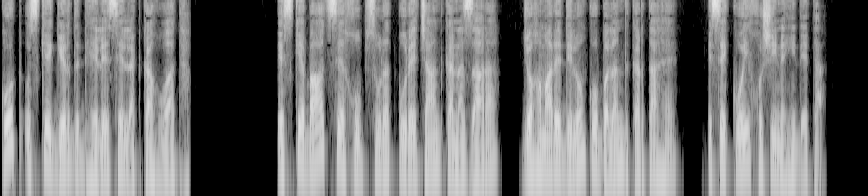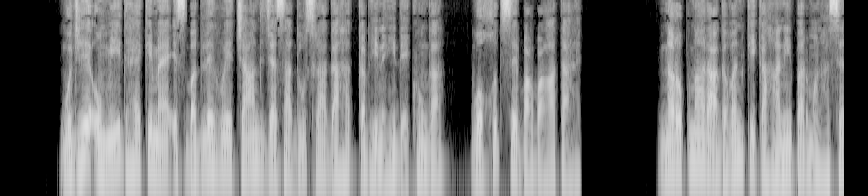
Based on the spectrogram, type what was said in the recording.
کوٹ اس کے گرد ڈھیلے سے لٹکا ہوا تھا۔ اس کے بعد سے خوبصورت پورے چاند کا نظارہ، جو ہمارے دلوں کو بلند کرتا ہے، اسے کوئی خوشی نہیں دیتا۔ مجھے امید ہے کہ میں اس بدلے ہوئے چاند جیسا دوسرا گاہک کبھی نہیں دیکھوں گا۔ وہ خود سے بڑھ بڑھاتا ہے۔ نروپما راگون کی کہانی پر منحصر۔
